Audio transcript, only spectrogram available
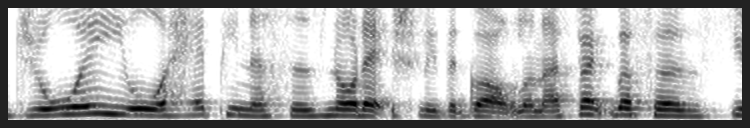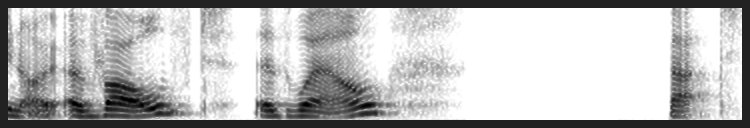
joy or happiness is not actually the goal. And I think this has, you know, evolved as well. But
